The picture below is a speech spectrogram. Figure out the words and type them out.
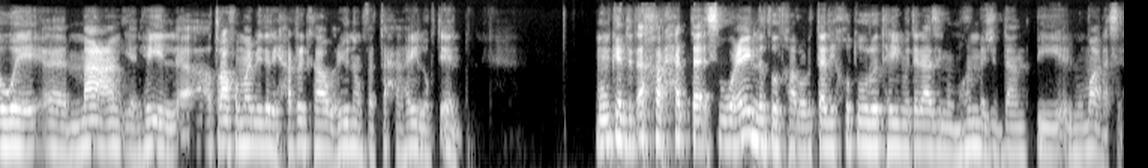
هو آه، ما يعني هي أطرافه ما بيقدر يحركها وعيونه مفتحة هي locked-in ممكن تتأخر حتى أسبوعين لتظهر وبالتالي خطورة هي المتلازمة مهمة جدا في الممارسة.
